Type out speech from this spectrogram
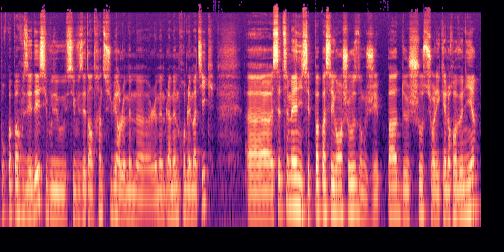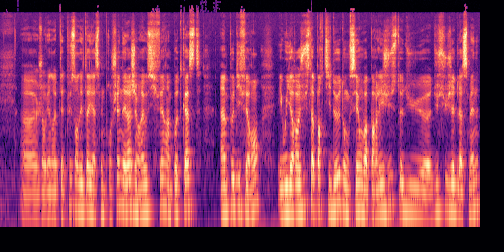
pourquoi pas vous aider si vous, êtes en train de subir euh, la même problématique. Euh, cette semaine, il s'est pas passé grand chose, donc j'ai pas de choses sur lesquelles revenir. Euh, je reviendrai peut-être plus en détail la semaine prochaine. Et là, j'aimerais aussi faire un podcast un peu différent et où il y aura juste la partie 2. Donc, c'est on va parler juste du, du sujet de la semaine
